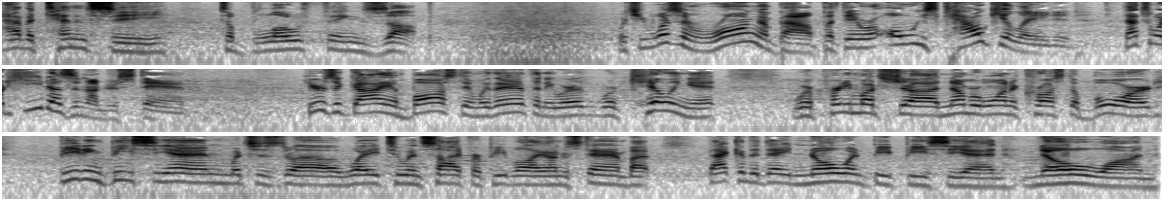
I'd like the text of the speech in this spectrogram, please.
have a tendency to blow things up which he wasn't wrong about, but they were always calculated. That's what he doesn't understand. Here's a guy in Boston with Anthony. We're, we're killing it. We're pretty much uh, number one across the board, beating BCN, which is uh, way too inside for people, I understand. But back in the day, no one beat BCN. No one,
